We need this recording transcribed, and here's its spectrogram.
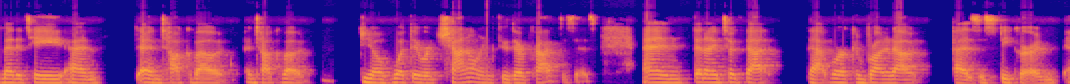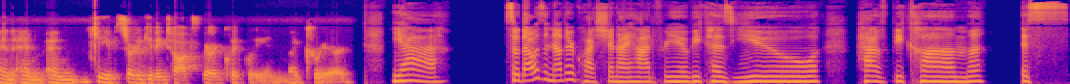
meditate and and talk about and talk about you know what they were channeling through their practices. And then i took that that work and brought it out as a speaker and and and and gave started giving talks very quickly in my career. Yeah. So that was another question I had for you because you have become this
